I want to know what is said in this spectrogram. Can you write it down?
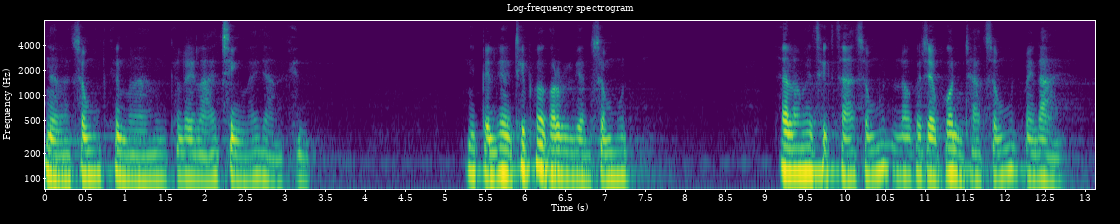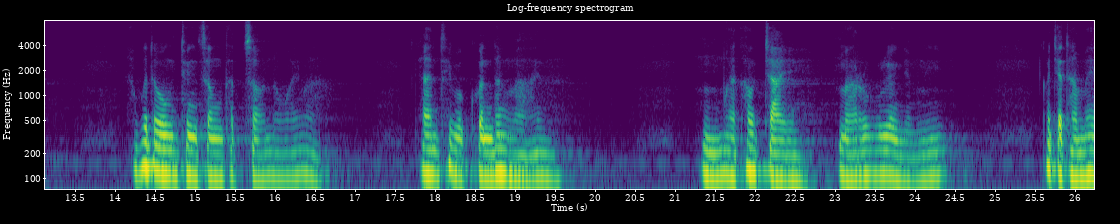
เนี่ยสมมติขึ้นมามันก็เลยหลายสิ่งหลายอย่างขึ้น นี่เป็นเรื่องที่พวกเราเรียนสมมุติ ถ้าเราไม่ศึกษาสมมุติเราก็จะพ้นจากสมมุติไม่ได้พระพุทธองค์จึงทรงตรัสสอนเอาไว้ว่า การที่บุคคลทั้งหลายนะมาเข้าใจมารู้เรื่องอย่างนี้ ก็จะทำให้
